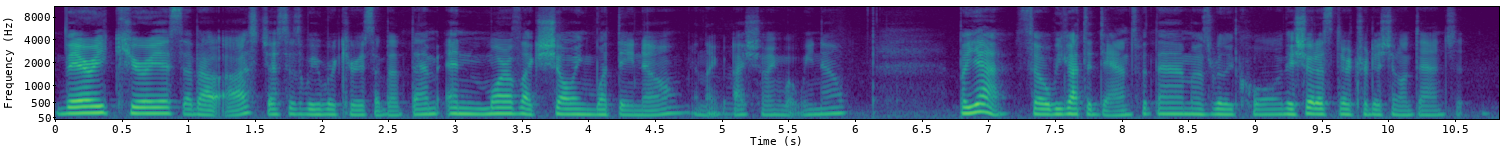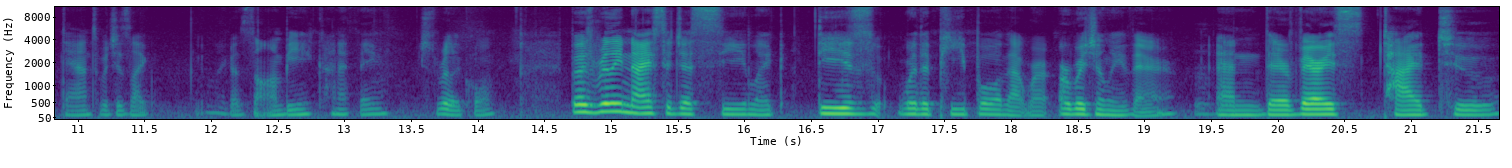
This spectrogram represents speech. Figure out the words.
very curious about us, just as we were curious about them, and more of like showing what they know and like us showing what we know. But yeah, so we got to dance with them. It was really cool. They showed us their traditional dance, dance, which is like like a zombie kind of thing, which is really cool. But it was really nice to just see like these were the people that were originally there, Mm-hmm. and they're very tied to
